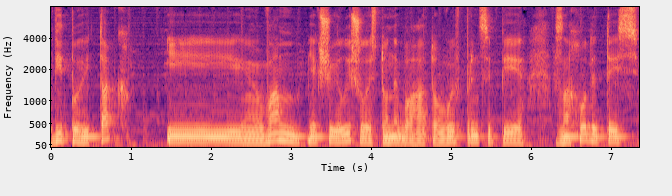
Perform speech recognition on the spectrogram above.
Відповідь так. І вам, якщо і лишилось, то небагато. Ви, в принципі, знаходитесь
